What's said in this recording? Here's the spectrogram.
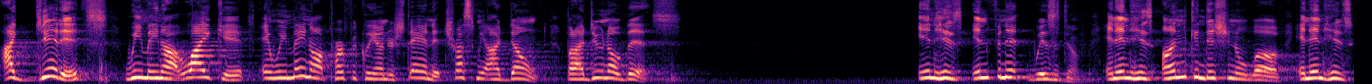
I get it. We may not like it, and we may not perfectly understand it. Trust me, I don't. But I do know this. In his infinite wisdom, and in his unconditional love, and in his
